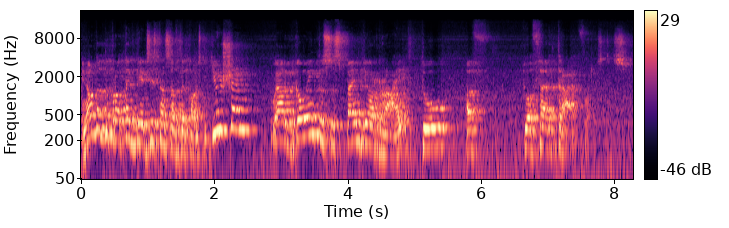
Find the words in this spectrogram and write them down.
in order to protect the existence of the constitution, we are going to suspend your right to a, to a fair trial, for instance.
